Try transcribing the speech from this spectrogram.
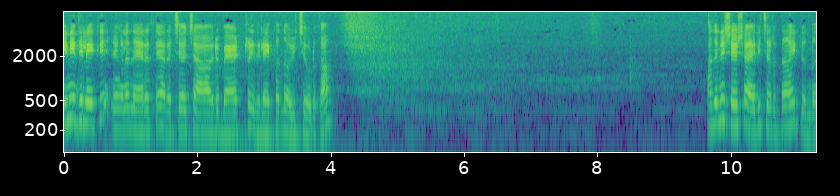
ഇനി ഇതിലേക്ക് ഞങ്ങൾ നേരത്തെ അരച്ച് വെച്ച ആ ഒരു ബാറ്ററി ഇതിലേക്കൊന്ന് ഒഴിച്ചു കൊടുക്കാം. അതിനുശേഷം അരി ചെറുതായിട്ടൊന്ന്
